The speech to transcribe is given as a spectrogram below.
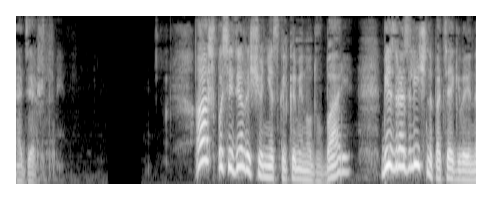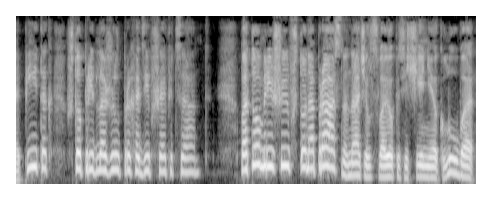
надеждами. Аш посидел еще несколько минут в баре, безразлично потягивая напиток, что предложил проходивший официант. Потом, решив, что напрасно начал свое посещение клуба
